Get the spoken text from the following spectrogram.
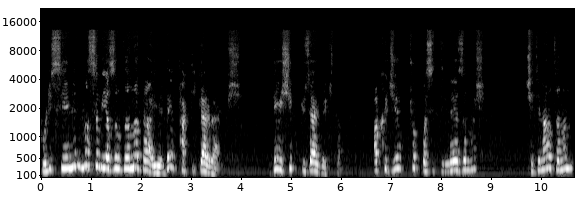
polisiyenin nasıl yazıldığına dair de taktikler vermiş. Değişik, güzel bir kitap. Akıcı, çok basit dille yazılmış. Çetin Altan'ın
